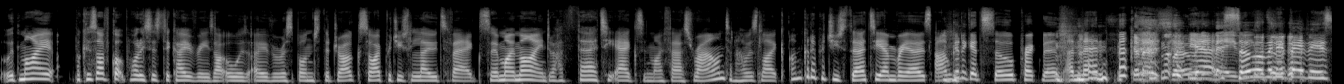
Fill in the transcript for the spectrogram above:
with my because I've got polycystic ovaries, I always over respond to the drug. So I produce loads of eggs. So in my mind, I had 30 eggs in my first round, and I was like, I'm going to produce 30 embryos. I'm going to get so pregnant, and then so yeah, so many babies.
